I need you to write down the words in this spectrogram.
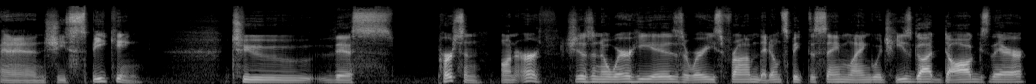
and she's speaking to this person on Earth. She doesn't know where he is or where he's from. They don't speak the same language. He's got dogs there.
